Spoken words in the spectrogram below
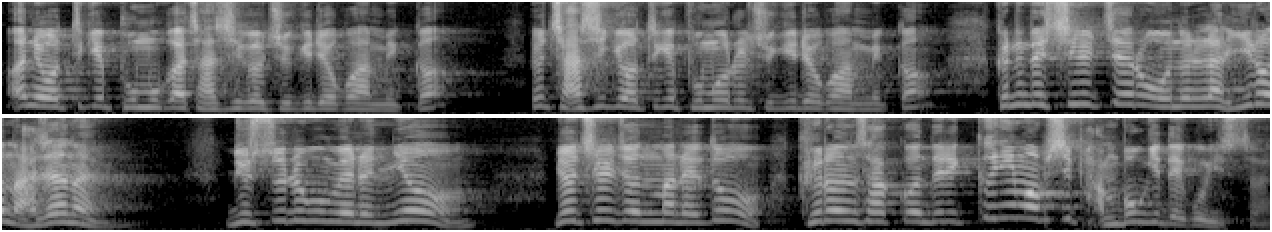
아니 어떻게 부모가 자식을 죽이려고 합니까? 자식이 어떻게 부모를 죽이려고 합니까? 그런데 실제로 오늘날 일어나잖아요. 뉴스를 보면은요. 며칠 전만 해도 그런 사건들이 끊임없이 반복이 되고 있어요.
